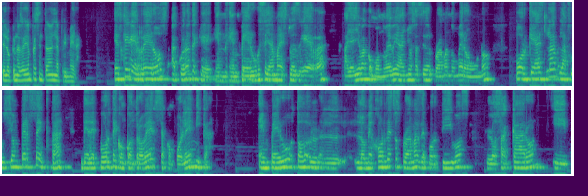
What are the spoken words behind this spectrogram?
De lo que nos habían presentado en la primera. Es que Guerreros, acuérdate que en, en Perú se llama Esto es Guerra, allá lleva como nueve años, ha sido el programa número uno, porque es la, la fusión perfecta de deporte con controversia, con polémica. En Perú, todo lo mejor de estos programas deportivos lo sacaron y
